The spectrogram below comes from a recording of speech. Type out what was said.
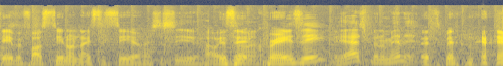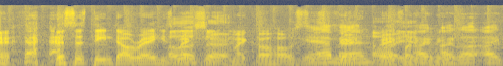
David Faustino, nice to see you. Nice to see you. How are Is you it crazy? Yeah, it's been a minute. It's been a minute. this is Dean Delray. He's Hello, my, sir. my co-host. He's Yeah, a very, man. How Very funny you? I, I, lo- I,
